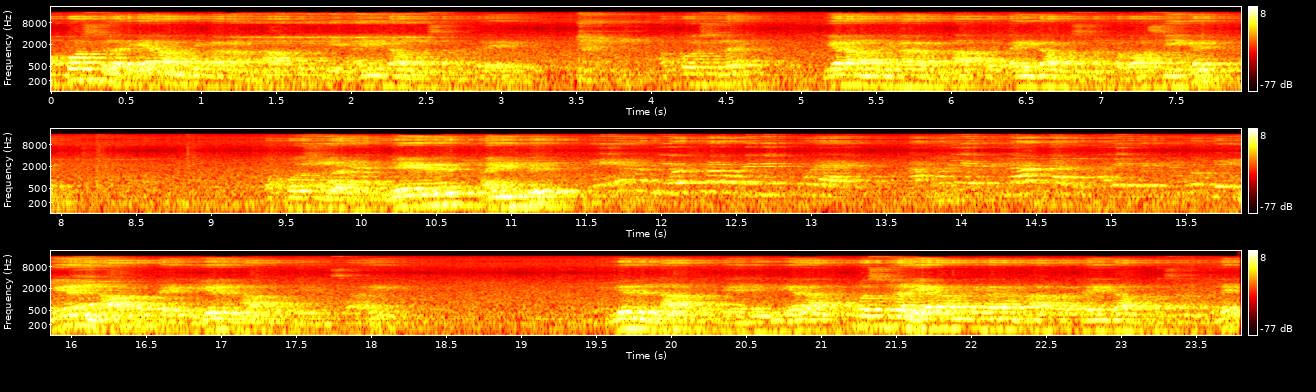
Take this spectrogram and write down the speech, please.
அப்போ சில ஏழாம் அதிகாரம் நாற்பத்தி ஐந்தாம் வசனத்திலே அப்போ சில ஏழாம் அதிகாரம் நாற்பத்தி ஐந்தாம் வசனத்தை வாசியுங்கள். அப்போ சில ஏழு ஐந்து. ஏழு நாற்பத்தி ஐந்து ஏழு நாற்பத்தி ஏழு ஏழு நாற்பத்தி ஐந்து ஏழாம் அப்போ சிலர் ஏழாம் அதிகாரம் நாற்பத்தி ஐந்தாம் வசனத்திலே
